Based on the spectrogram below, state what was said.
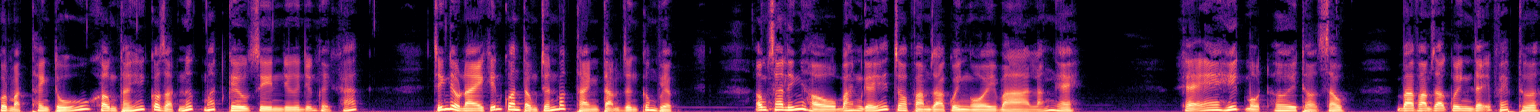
Khuôn mặt thanh tú không thấy có giọt nước mắt kêu xin như những người khác. Chính điều này khiến quan tổng trấn Bắc Thành tạm dừng công việc. Ông sai lính hầu ban ghế cho Phạm Dạ Quỳnh ngồi và lắng nghe. Khẽ hít một hơi thở sâu, bà Phạm Dạ Quỳnh lễ phép thưa.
